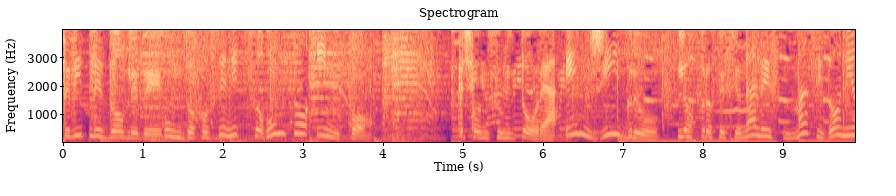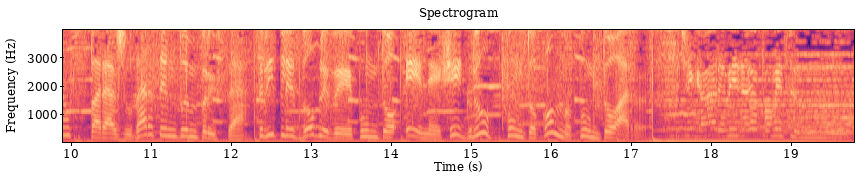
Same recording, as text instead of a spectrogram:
www.josenitzo.info Consultora NG Group, los profesionales más idóneos para ayudarte en tu empresa. www.nggroup.com.ar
